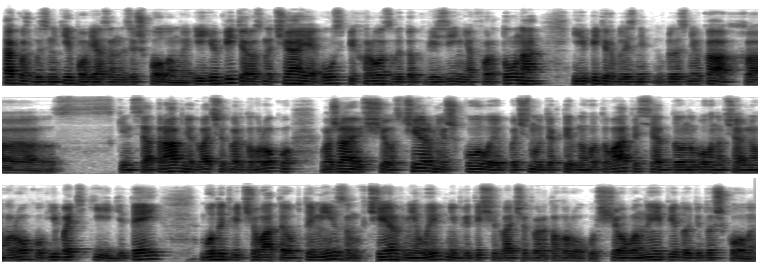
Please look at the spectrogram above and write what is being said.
Також близнюки пов'язані зі школами. І Юпітер означає успіх, розвиток, візіння, фортуна. Юпітер в близнюках е, кінця травня 2024 року. Вважаю, що з червня школи почнуть активно готуватися до нового навчального року, і батьки дітей будуть відчувати оптимізм в червні-липні 2024 року, що вони підуть до школи.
